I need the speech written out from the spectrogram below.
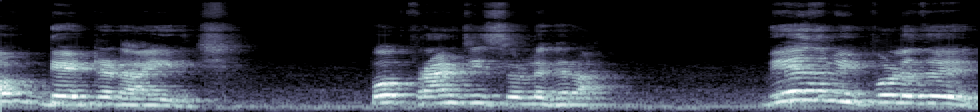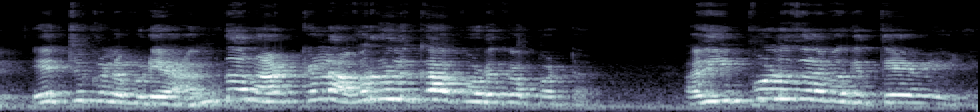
அவுடேட்டட் ஆயிடுச்சு போ பிரான்சிஸ் சொல்லுகிறார். வேதம் இப்பொழுது ஏற்றுக்கொள்ள முடியாது அந்த நாட்கள் அவர்களுக்காக கொடுக்கப்பட்டது. அது இப்பொழுது நமக்கு தேவையில்லை.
